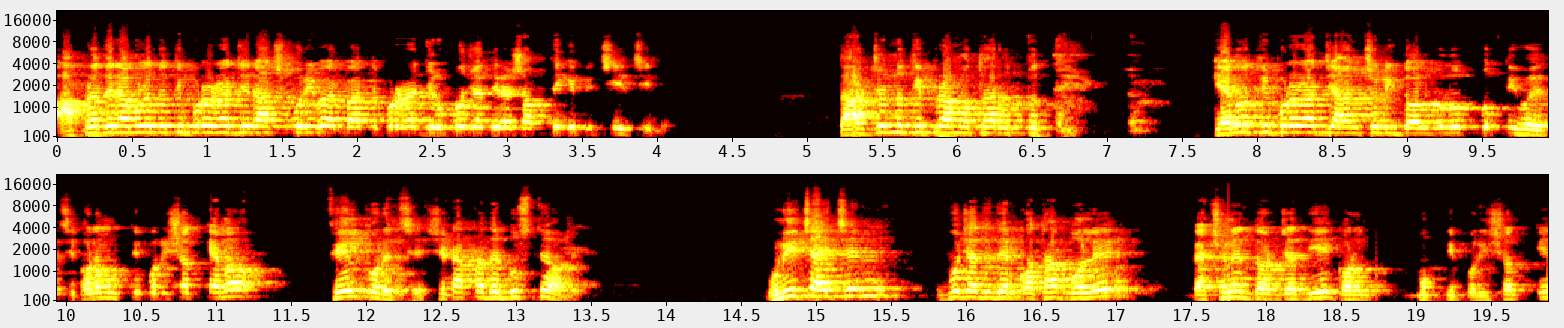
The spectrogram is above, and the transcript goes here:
আপনাদের আমলে তো ত্রিপুরা রাজ্যের রাজ পরিবার বা ত্রিপুরা রাজ্যের উপজাতিরা সব থেকে পিছিয়ে ছিল। তার জন্য ত্রিপুরা মথার উৎপত্তি। কেন ত্রিপুরা রাজ্যে আঞ্চলিক দলগুলো উৎপত্তি হয়েছে, গণমুক্তি পরিষদ কেন ফেল করেছে, সেটা আপনাদের বুঝতে হবে। উনি চাইছেন উপজাতিদের কথা বলে পেছনের দরজা দিয়ে গণমুক্তি পরিষদকে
